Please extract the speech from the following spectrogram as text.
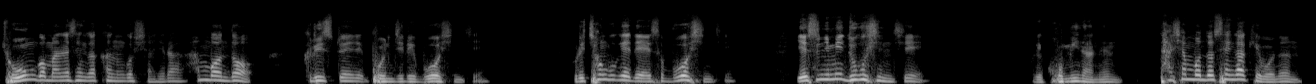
좋은 것만을 생각하는 것이 아니라 한 번 더 그리스도의 본질이 무엇인지 우리 천국에 대해서 무엇인지 예수님이 누구신지 우리 고민하는 다시 한 번 더 생각해보는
